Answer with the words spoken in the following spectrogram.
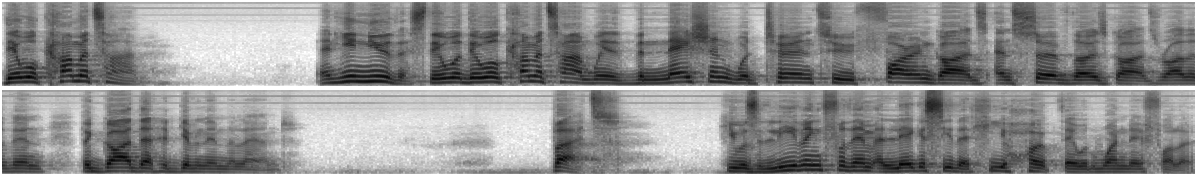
There will come a time And he knew this. There will, there will come a time where the nation would turn to foreign gods and serve those gods rather than the God that had given them the land. But he was leaving for them a legacy that he hoped they would one day follow.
